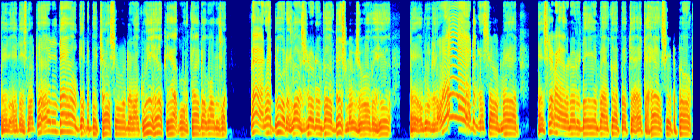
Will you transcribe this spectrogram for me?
And, and it's like, Oh, no, getting a big tussle. And they're like, We'll help you out, Mordecai. Don't worry. He's like, Fine, I'll do it as long as you don't involve this loser over here. And we was like, ah, they got so mad. And somehow another, they end back up at the, at the house at the park.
